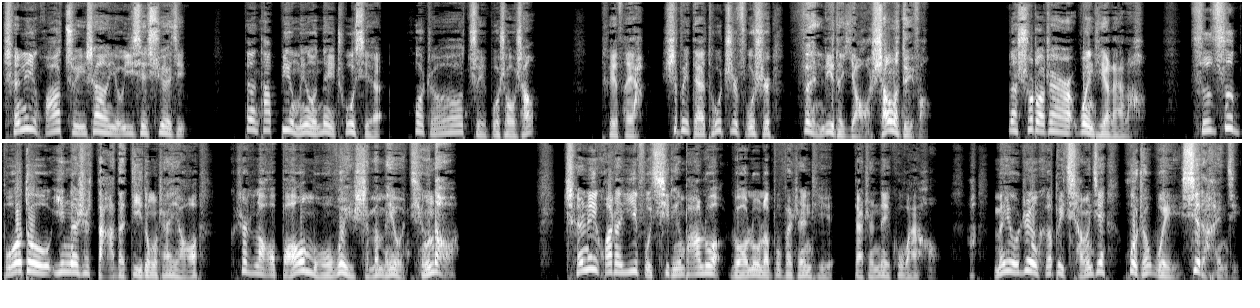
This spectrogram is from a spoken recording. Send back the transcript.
陈丽华嘴上有一些血迹，但她并没有内出血或者嘴部受伤，推测呀是被歹徒制服时奋力的咬伤了对方。那说到这儿，问题也来了，此次搏斗应该是打的地动山摇，可是老保姆为什么没有听到啊？陈丽华的衣服七零八落，裸露了部分身体，但是内裤完好啊，没有任何被强奸或者猥亵的痕迹。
